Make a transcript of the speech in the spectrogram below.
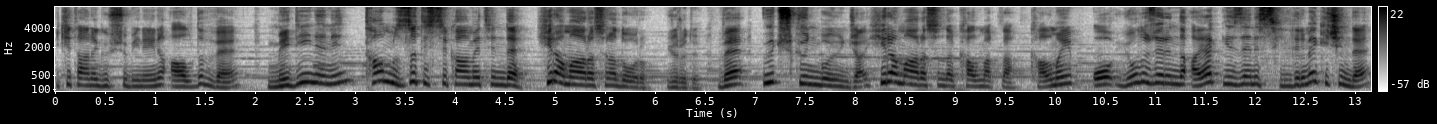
İki tane güçlü bineğini aldı ve Medine'nin tam zıt istikametinde Hira mağarasına doğru yürüdü. Ve 3 gün boyunca Hira mağarasında kalmakla kalmayıp o yol üzerinde ayak izlerini sildirmek için de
